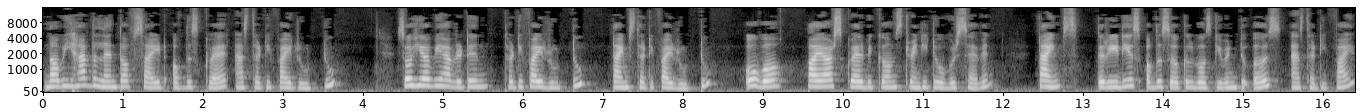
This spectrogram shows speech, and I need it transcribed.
Now we have the length of side of the square as 35 root 2. So here we have written 35 root 2 times 35 root 2 over pi r square becomes 22 over 7 times the radius of the circle was given to us as 35.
